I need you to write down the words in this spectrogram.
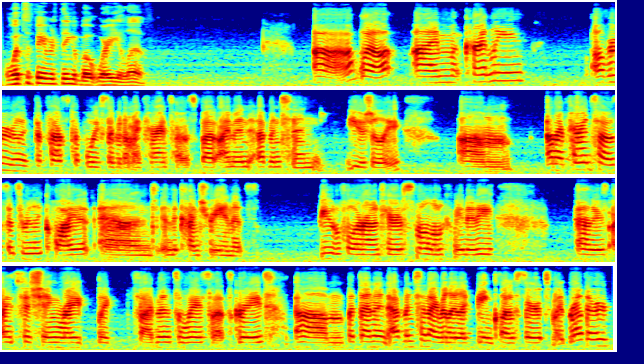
what's the favorite thing about where you live? Uh, well, I'm currently over like the past couple weeks. I've been at my parents' house, but I'm in Edmonton usually. Um, at my parents' house, it's really quiet and in the country, and it's beautiful around here. Small little community, and there's ice fishing right like five minutes away, so that's great. Um, but then in Edmonton, I really like being closer to my brother,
